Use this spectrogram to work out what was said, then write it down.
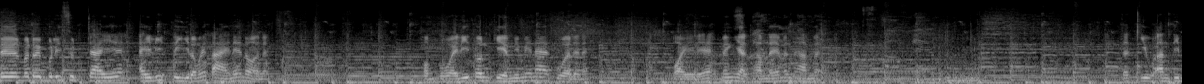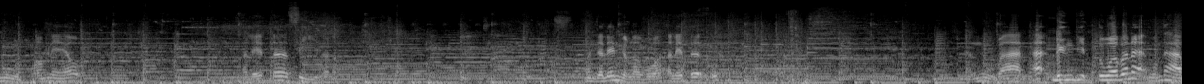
เดินมาโดยบริสุทธิ์ใจไอริตีเราไม่ตายแน่นอนนะคอมโบไอริต้นเกมนี่ไม่น่ากลัวเลยนะปล่อยเลยแม่งอยากทำอะไรมันทำอะสกิลอันติมูดพร้อมแล้วอเลสเตอร์สี่แล้วหรอมันจะเล่นกับเราปะวะอเลสเตอร์อุ๊ บ้านอะดึงผิดตัวปะเนี่ยผมถาม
